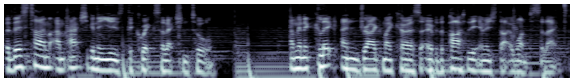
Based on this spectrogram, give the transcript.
but this time I'm actually going to use the quick selection tool. I'm going to click and drag my cursor over the part of the image that I want to select.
